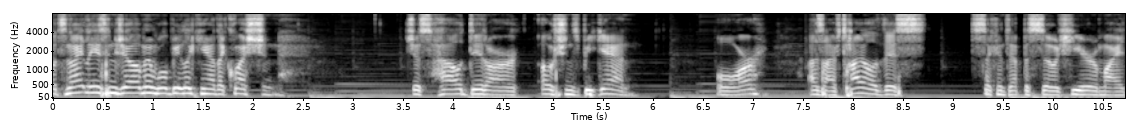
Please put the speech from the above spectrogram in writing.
But tonight, ladies and gentlemen, we'll be looking at the question just how did our oceans begin? Or, as I've titled this second episode here in my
